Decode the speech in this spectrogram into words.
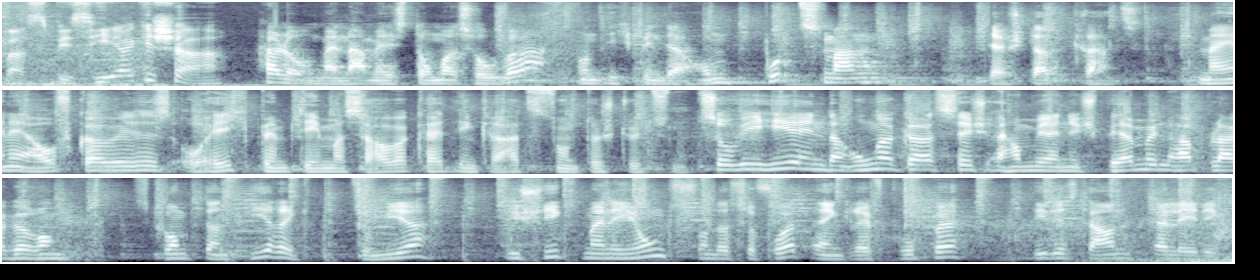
was bisher geschah. Hallo, mein Name ist Thomas Hofer und ich bin der Ombudsmann der Stadt Graz. Meine Aufgabe ist es, euch beim Thema Sauberkeit in Graz zu unterstützen. So wie hier in der Ungergasse haben wir eine Sperrmüllablagerung. Es kommt dann direkt zu mir. Ich schicke meine Jungs von der Soforteingreiftruppe, die das dann erledigen.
